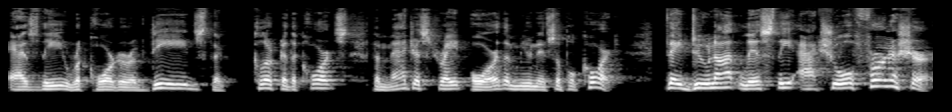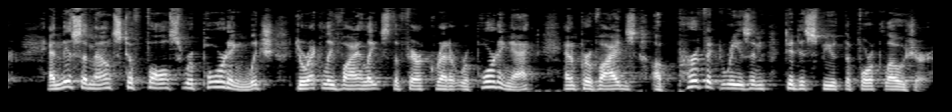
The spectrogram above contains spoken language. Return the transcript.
as the recorder of deeds, the clerk of the courts, the magistrate, or the municipal court. They do not list the actual furnisher. And this amounts to false reporting, which directly violates the Fair Credit Reporting Act and provides a perfect reason to dispute the foreclosure.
